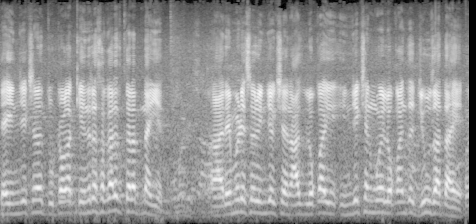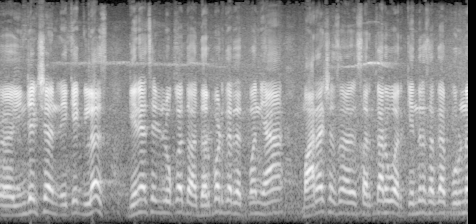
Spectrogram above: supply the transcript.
त्या इंजेक्शन तुटवडा केंद्र सरकारच करत नाही आहेत रेमडेसिवीर इंजेक्शन आज लोक इंजेक्शनमुळे लोकांचा जीव जात आहे. इंजेक्शन एक एक लस घेण्यासाठी लोक धडपड करतात. पण ह्या महाराष्ट्र स- सरकारवर केंद्र सरकार पूर्ण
